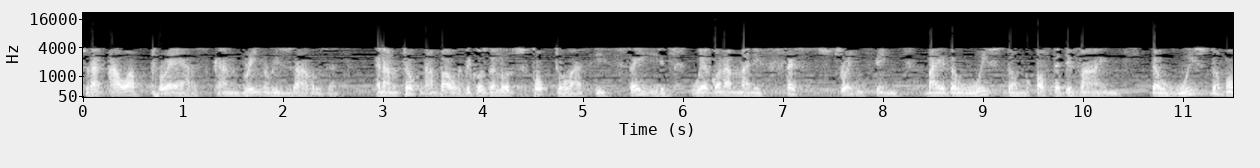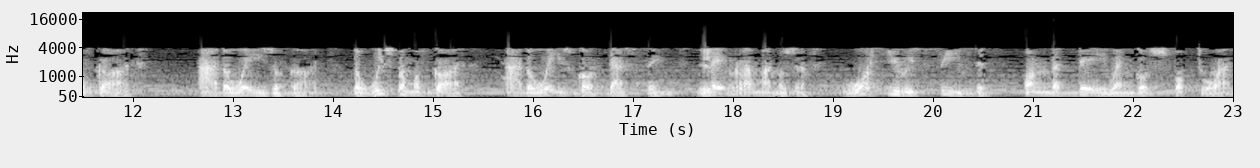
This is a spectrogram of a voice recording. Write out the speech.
so that our prayers can bring results. And I'm talking about because the Lord spoke to us. He said we're going to manifest strange things by the wisdom of the divine. The wisdom of God are the ways of God. The wisdom of God are the ways God does things. What you received on the day when God spoke to us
